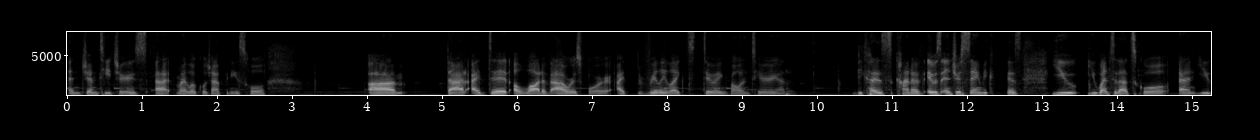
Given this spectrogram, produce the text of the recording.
and gym teachers at my local Japanese school. Um, that I did a lot of hours for. I really liked doing volunteering because kind of it was interesting because you you went to that school and you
